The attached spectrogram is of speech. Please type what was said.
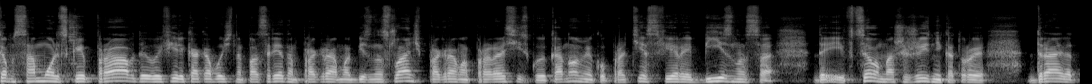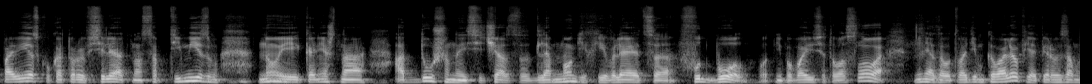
«Комсомольской правды». В эфире, как обычно, по средам программа «Бизнес-ланч», программа про российскую экономику, про те сферы бизнеса, да и в целом нашей жизни, которые драйвят повестку, которые вселяют в нас оптимизм. Ну и, конечно, отдушиной сейчас для многих является футбол. Вот не побоюсь этого слова. Меня зовут Вадим Ковалев, я первый зам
